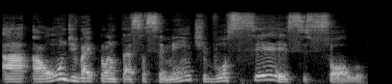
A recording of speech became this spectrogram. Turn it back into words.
aonde vai plantar essa semente, você esse solo.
